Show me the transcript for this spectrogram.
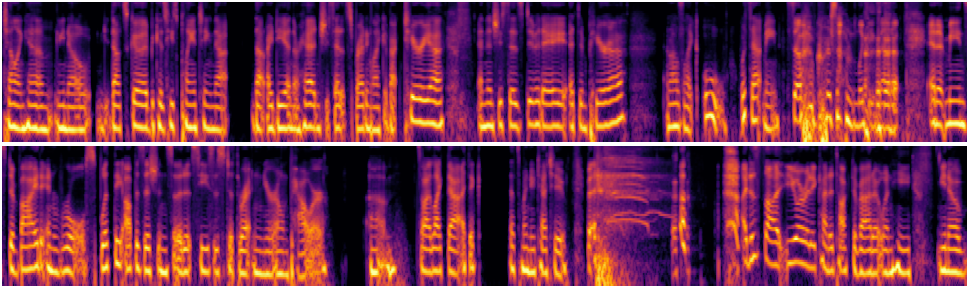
telling him you know that's good because he's planting that that idea in their head. And she said it's spreading like a bacteria. And then she says divide et impera and I was like, "Ooh, what's that mean?" So of course I'm looking that up, and it means divide and rule, split the opposition so that it ceases to threaten your own power. Um, so I like that. I think that's my new tattoo. But I just thought you already kind of talked about it when he, you know,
